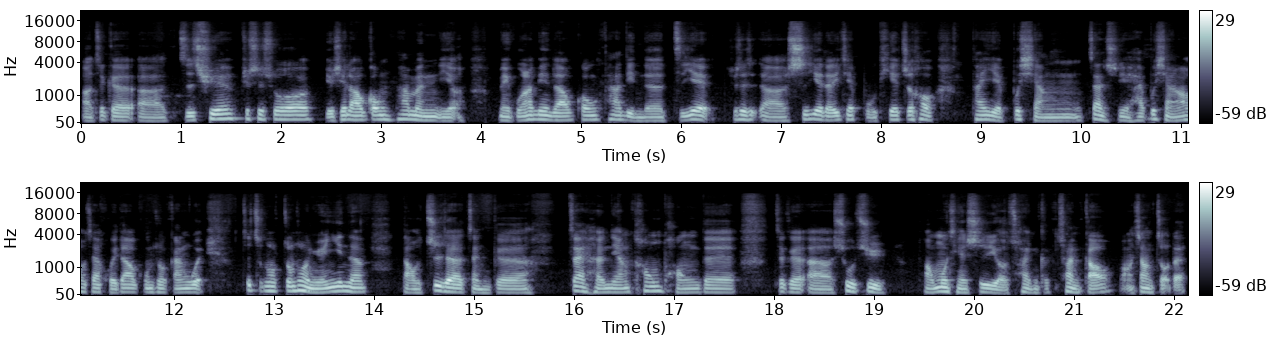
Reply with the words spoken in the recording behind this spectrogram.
啊、这个呃职缺，就是说有些劳工他们有美国那边劳工，他领的职业就是呃失业的一些补贴之后，他也不想暂时也还不想要再回到工作岗位，这种种种原因呢，导致了整个在衡量通膨的这个呃数据。啊，目前是有窜窜高往上走的，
